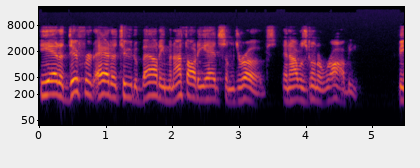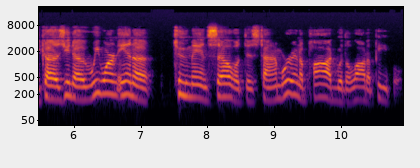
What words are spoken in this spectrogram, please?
he had a different attitude about him, and I thought he had some drugs and I was going to rob him because, you know, we weren't in a two man cell at this time. We're in a pod with a lot of people,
